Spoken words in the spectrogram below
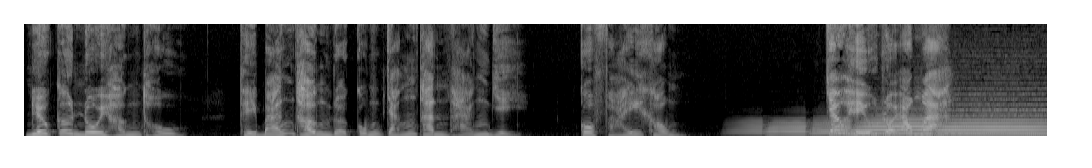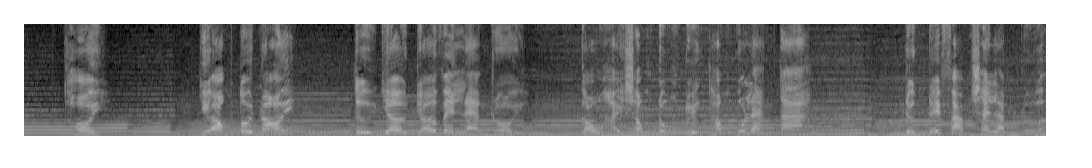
Nếu cứ nuôi hận thù thì bản thân rồi cũng chẳng thanh thản gì. Có phải không? Cháu hiểu rồi ông à. Thôi, như ông tôi nói, từ giờ trở về làng rồi, cậu hãy sống đúng truyền thống của làng ta. Đừng để phạm sai lầm nữa.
